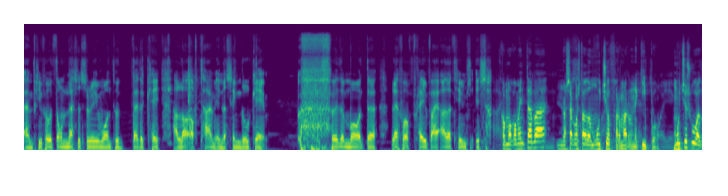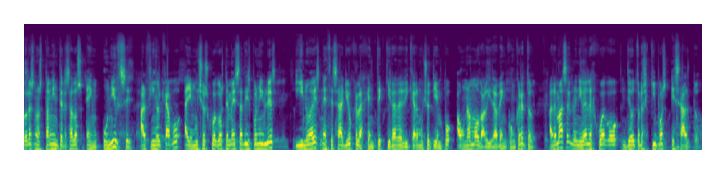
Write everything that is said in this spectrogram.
and people don't necessarily want to dedicate a lot of time in a single game. Como comentaba, nos ha costado mucho formar un equipo. Muchos jugadores no están interesados en unirse. Al fin y al cabo, hay muchos juegos de mesa disponibles y no es necesario que la gente quiera dedicar mucho tiempo a una modalidad en concreto. Además, el nivel de juego de otros equipos es alto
